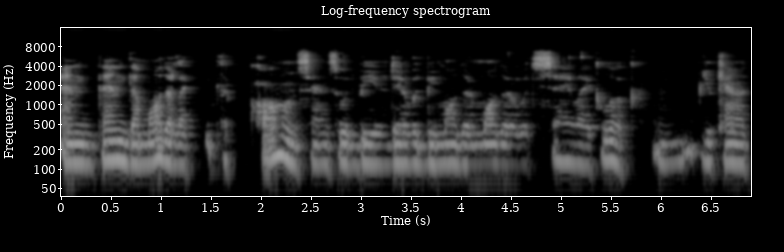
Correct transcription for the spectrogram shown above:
And then the mother, like the common sense would be if there would be mother, mother would say like, look, you cannot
